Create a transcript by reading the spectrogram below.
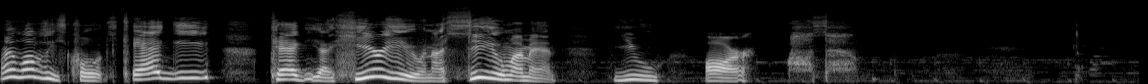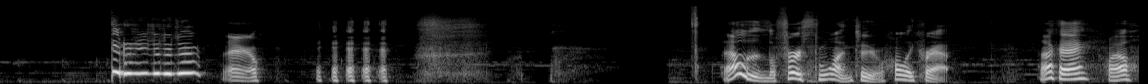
I love these quotes. Kaggy, Kaggy, I hear you and I see you, my man. You are awesome. There you go. that was the first one, too. Holy crap. Okay, well,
